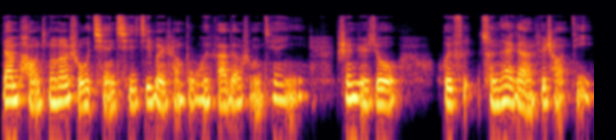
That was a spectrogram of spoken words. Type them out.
但旁听的时候前期基本上不会发表什么建议，甚至就会存在感非常低。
